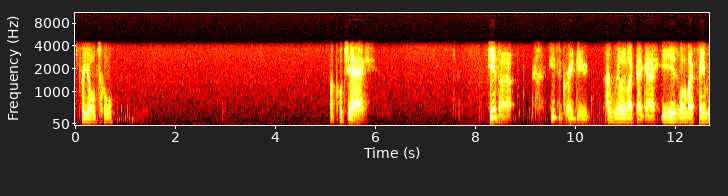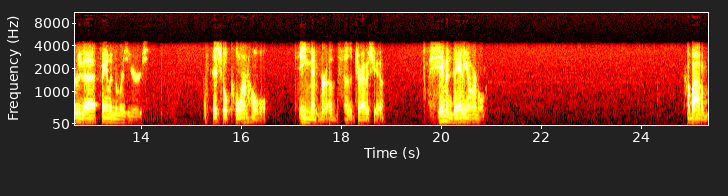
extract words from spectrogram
It's pretty old school. Uncle Jack. He's a he's a great dude. I really like that guy. He is one of my favorite uh, family members of yours. official cornhole team member of the Fuzz and Travis show. Him and Danny Arnold. How about him?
